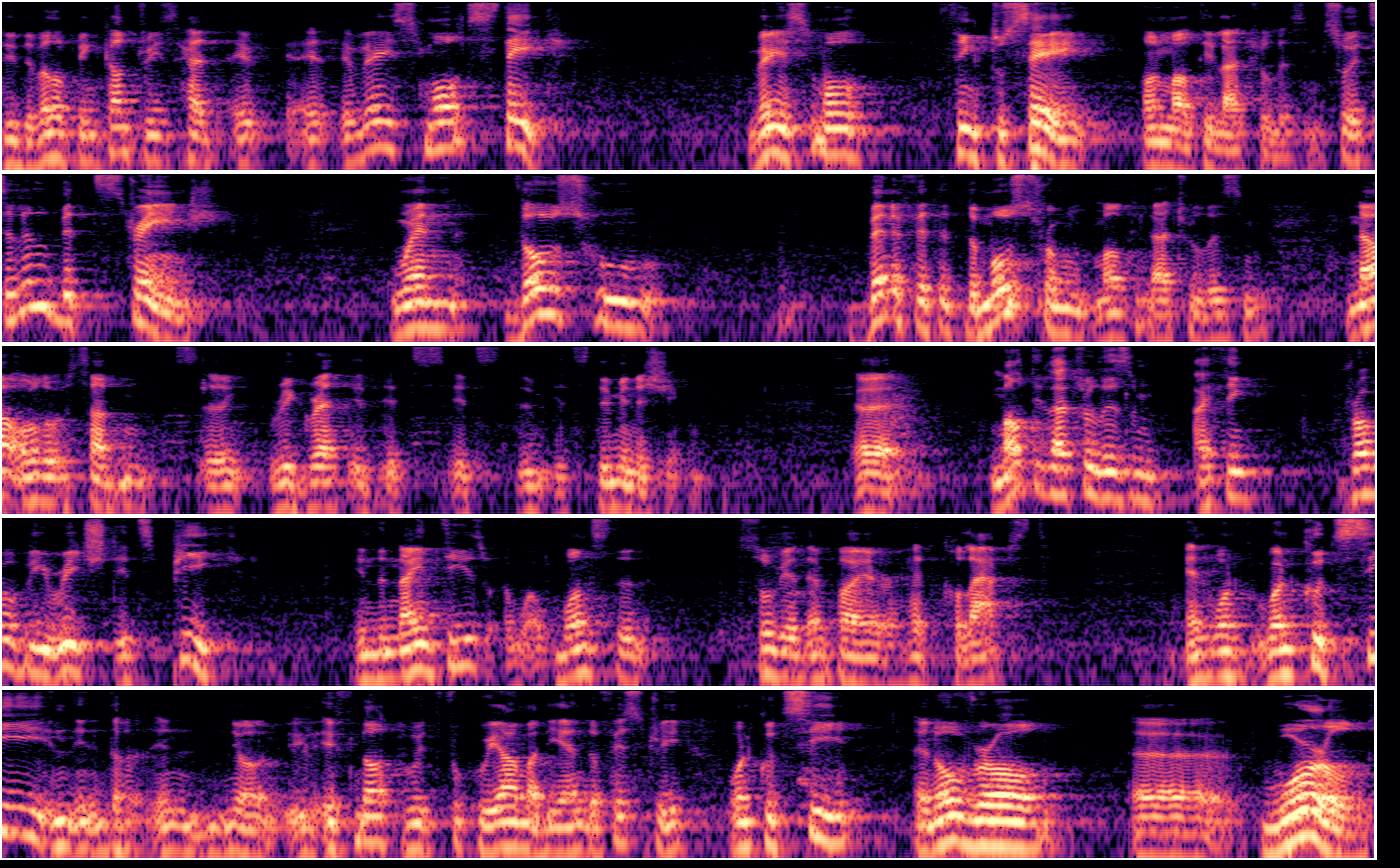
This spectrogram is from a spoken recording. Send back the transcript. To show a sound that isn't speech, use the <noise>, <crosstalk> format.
the developing countries had a, a, a very small stake, very small thing to say on multilateralism. So it's a little bit strange when those who benefited the most from multilateralism now all of a sudden uh, regret it, it's, it's, it's diminishing. Uh, multilateralism, I think, probably reached its peak in the 90s, once the Soviet Empire had collapsed. And one, one could see, in, in, the, in, you know, if not with Fukuyama, the end of history, one could see an overall uh, world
